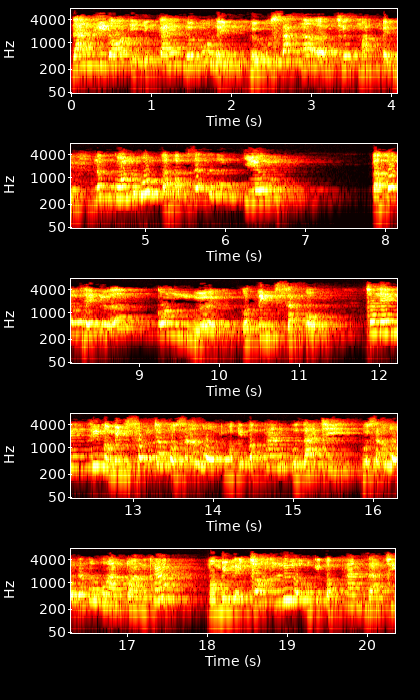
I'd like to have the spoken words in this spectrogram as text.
Đang khi đó thì những cái hữu hình, hữu sắc nó ở trước mắt mình, nó cuốn hút và hấp dẫn hơn nhiều. Và hơn thế nữa, con người có tính xã hội cho nên, khi mà mình sống trong một xã hội mà cái bậc thang của giá trị của xã hội đó nó hoàn toàn khác, mà mình lại chọn lựa một cái bậc thang giá trị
